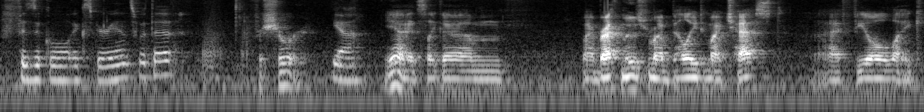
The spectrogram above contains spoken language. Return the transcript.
physical experience with it? For sure. Yeah. Yeah, it's like um, my breath moves from my belly to my chest. I feel like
